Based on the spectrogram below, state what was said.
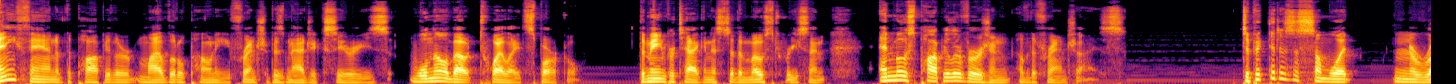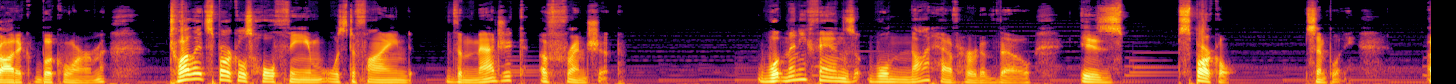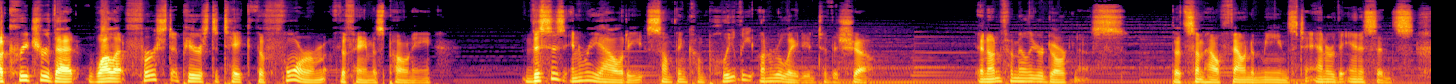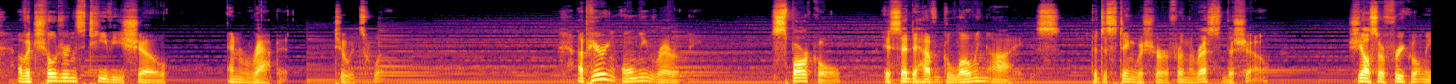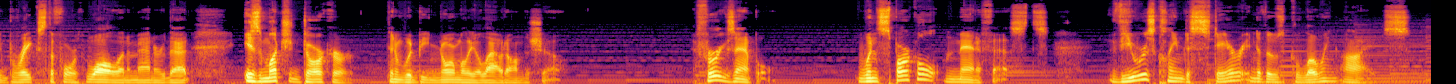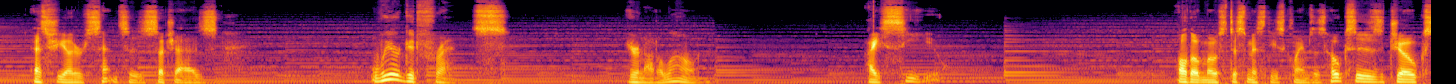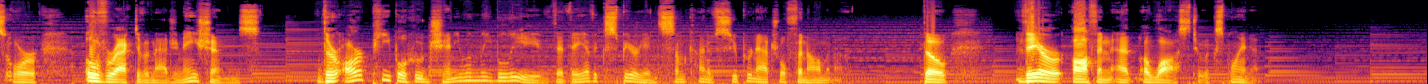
Any fan of the popular My Little Pony Friendship is Magic series will know about Twilight Sparkle, the main protagonist of the most recent and most popular version of the franchise. Depicted as a somewhat neurotic bookworm, Twilight Sparkle's whole theme was to find the magic of friendship. What many fans will not have heard of, though, is Sparkle, simply a creature that, while at first appears to take the form of the famous pony, this is in reality something completely unrelated to the show. An unfamiliar darkness that somehow found a means to enter the innocence of a children's TV show and wrap it to its will. Appearing only rarely, Sparkle is said to have glowing eyes that distinguish her from the rest of the show she also frequently breaks the fourth wall in a manner that is much darker than would be normally allowed on the show. For example, when Sparkle manifests, viewers claim to stare into those glowing eyes as she utters sentences such as, We're good friends. You're not alone. I see you. Although most dismiss these claims as hoaxes, jokes, or overactive imaginations, there are people who genuinely believe that they have experienced some kind of supernatural phenomena, though they are often at a loss to explain it.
